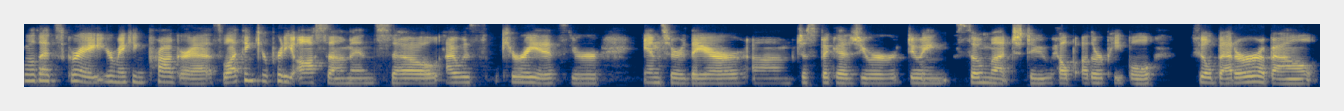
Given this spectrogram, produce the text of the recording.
Well, that's great. You're making progress. Well, I think you're pretty awesome. And so I was curious your answer there, um, just because you're doing so much to help other people feel better about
